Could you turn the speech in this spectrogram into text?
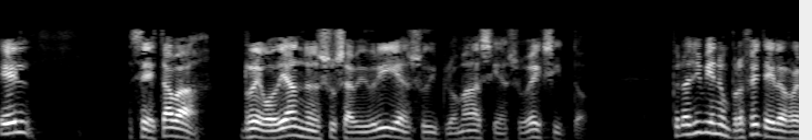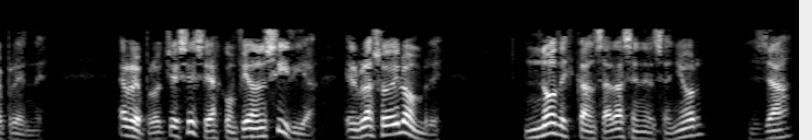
Él se estaba regodeando en su sabiduría, en su diplomacia, en su éxito. Pero allí viene un profeta y le reprende. El reproche es ese, has confiado en Siria, el brazo del hombre. No descansarás en el Señor ya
